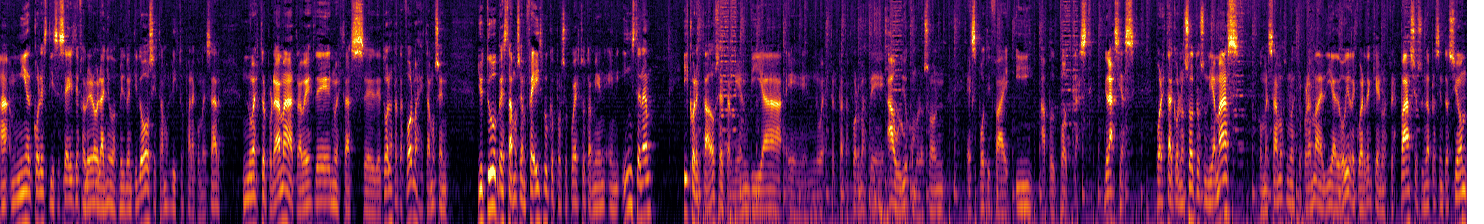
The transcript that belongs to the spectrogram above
a miércoles 16 de febrero del año 2022 y estamos listos para comenzar nuestro programa a través de nuestras, eh, de todas las plataformas. Estamos en YouTube, estamos en Facebook, por supuesto también en Instagram y conectados eh, también vía eh, nuestras plataformas de audio como lo son Spotify y Apple Podcast. Gracias por estar con nosotros un día más. Comenzamos nuestro programa del día de hoy. Recuerden que nuestro espacio es una presentación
